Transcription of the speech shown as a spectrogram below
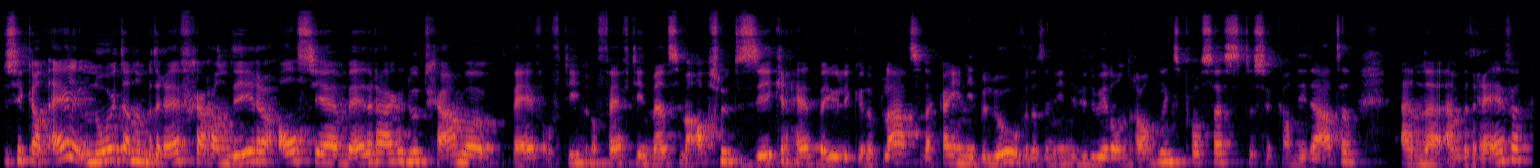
Dus je kan eigenlijk nooit aan een bedrijf garanderen, als jij een bijdrage doet, gaan we vijf of tien of vijftien mensen met absolute zekerheid bij jullie kunnen plaatsen. Dat kan je niet beloven. Dat is een individueel onderhandelingsproces tussen kandidaten en, uh, en bedrijven.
